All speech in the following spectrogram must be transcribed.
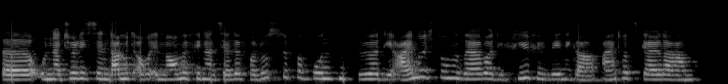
äh, und natürlich sind damit auch enorme finanzielle Verluste verbunden für die Einrichtungen selber, die viel, viel weniger Eintrittsgelder haben,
